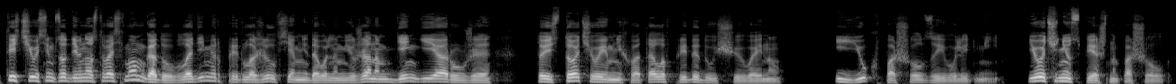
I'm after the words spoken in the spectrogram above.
В 1898 году Владимир предложил всем недовольным южанам деньги и оружие, то есть то, чего им не хватало в предыдущую войну и юг пошел за его людьми. И очень успешно пошел,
